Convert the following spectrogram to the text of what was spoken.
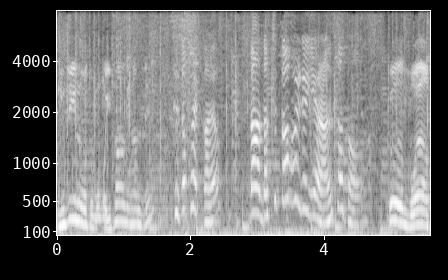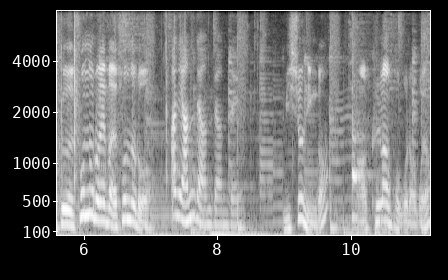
움직이는 것도 뭔가 이상하긴 한데? 제접할까요? 나 나 QWER 안 써져 그 뭐야 그 손으로 해봐요 손으로 아니 안 돼 안 돼 안 돼 미션인가? 아 클라 버그라고요?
